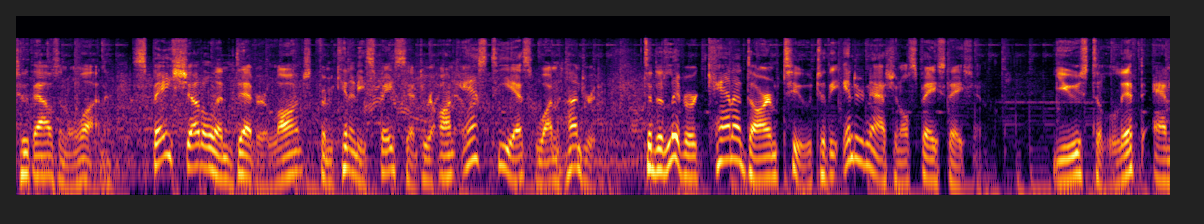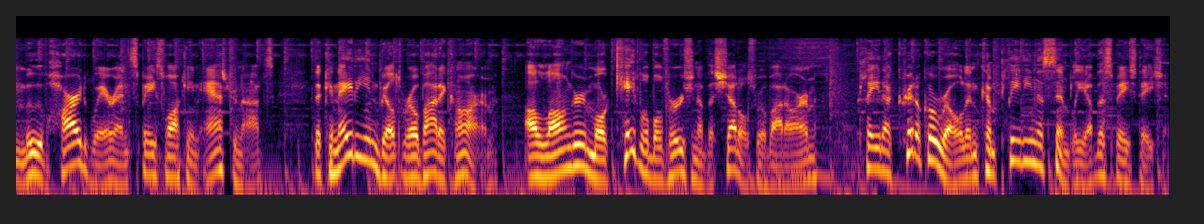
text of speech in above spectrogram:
2001, Space Shuttle Endeavour launched from Kennedy Space Center on STS-100 to deliver Canadarm2 to the International Space Station. Used to lift and move hardware and spacewalking astronauts, the Canadian-built robotic arm, a longer, more capable version of the shuttle's robot arm, played a critical role in completing assembly of the space station.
